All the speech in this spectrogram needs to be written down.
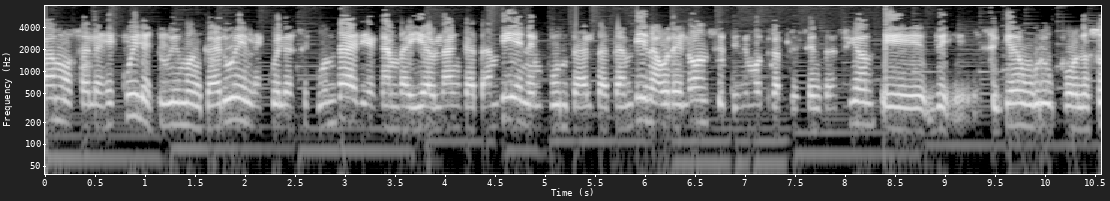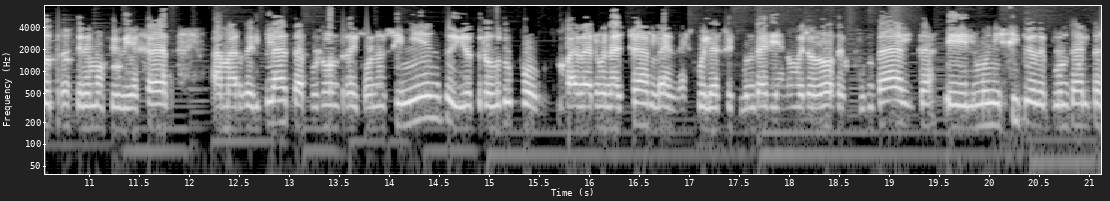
vamos a las escuelas, estuvimos en Carué, en la escuela secundaria, acá en Bahía Blanca también, en Punta Alta también, ahora el 11 tenemos otra presentación, eh, de, se queda un grupo, nosotras tenemos que viajar a Mar del Plata por un reconocimiento y otro grupo va a dar una charla en la escuela secundaria número 2 de Punta Alta. El municipio de Punta Alta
